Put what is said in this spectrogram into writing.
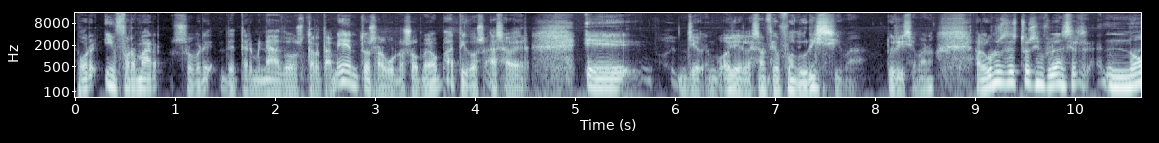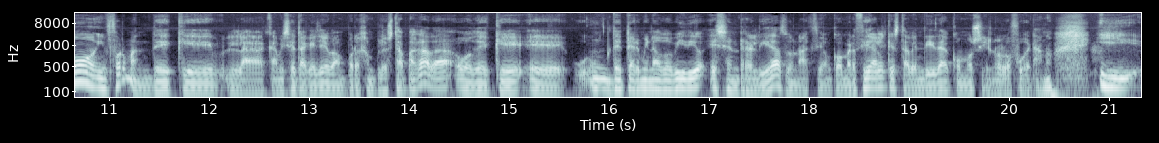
por informar sobre determinados tratamientos, algunos homeopáticos, a saber. Eh, oye, la sanción fue durísima durísima, ¿no? Algunos de estos influencers no informan de que la camiseta que llevan, por ejemplo, está pagada o de que eh, un determinado vídeo es en realidad una acción comercial que está vendida como si no lo fuera, ¿no? Y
